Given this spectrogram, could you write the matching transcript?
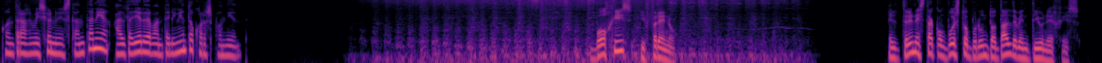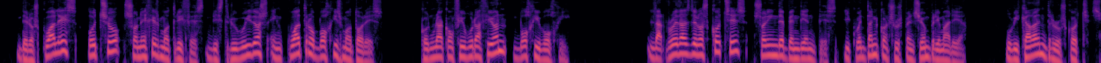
con transmisión instantánea al taller de mantenimiento correspondiente. Bogis y freno. El tren está compuesto por un total de 21 ejes, de los cuales 8 son ejes motrices, distribuidos en 4 bogies motores, con una configuración bogi-bogi. Las ruedas de los coches son independientes y cuentan con suspensión primaria, ubicada entre los coches.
